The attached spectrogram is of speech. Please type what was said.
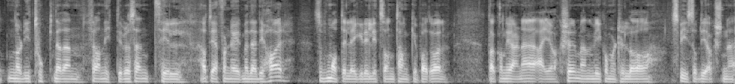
at når de tok ned den fra 90% til at de er fornøyd med det de har, så på en måte legger de litt sånn tanke på at vel, da kan du gjerne eie aksjer, men vi kommer til å spise opp de aksjene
